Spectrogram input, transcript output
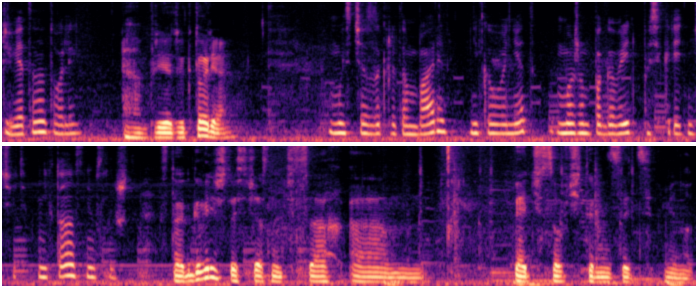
Привет, Анатолий. А, Привет, Виктория. Мы сейчас в закрытом баре, никого нет, можем поговорить, посекретничать. Никто нас не услышит. Стоит говорить, что сейчас на часах эм, 5 часов 14 минут.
